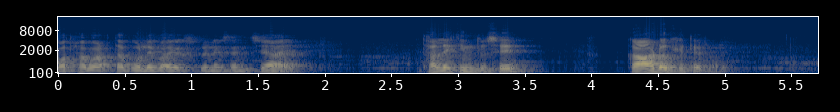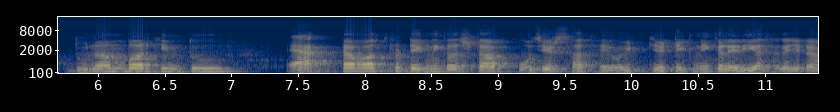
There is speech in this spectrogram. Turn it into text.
কথাবার্তা বলে বা এক্সপ্লেনেশান চায়, তাহলে কিন্তু সে কার্ডও খেতে পারে। দু নম্বর কিন্তু একটা মাত্র টেকনিক্যাল স্টাফ কোচের সাথে ওই যে টেকনিক্যাল এরিয়া থাকে যেটা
